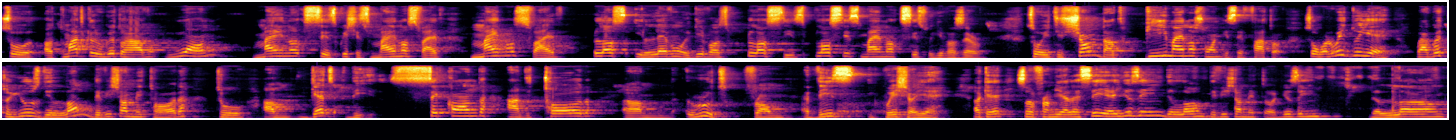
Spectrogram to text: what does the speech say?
So automatically we're going to have 1 minus 6, which is minus 5, minus 5 plus 11 will give us plus 6, plus 6 minus 6 will give us 0. So it is shown that p minus 1 is a factor. So what we do here, we are going to use the long division method to um, get the second and the third um, root from uh, this equation here. Okay, so from here, let's see here, using the long division method, using the long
